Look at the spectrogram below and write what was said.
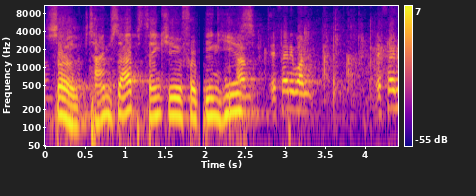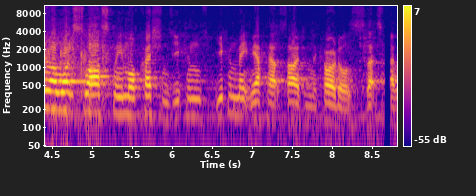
So time's up. Thank you for being here. Um, if anyone, if anyone wants to ask me more questions, you can you can meet me up outside in the corridors. That's fine.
